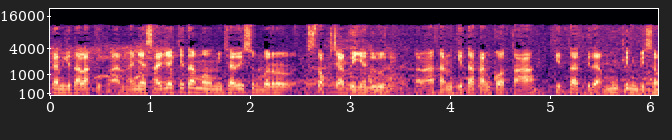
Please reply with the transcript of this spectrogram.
akan kita lakukan. Hanya saja kita mau mencari sumber stok cabainya dulu nih, karena akan kita akan kota, kita tidak mungkin bisa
